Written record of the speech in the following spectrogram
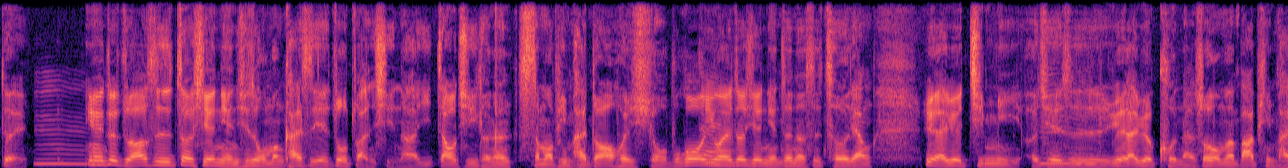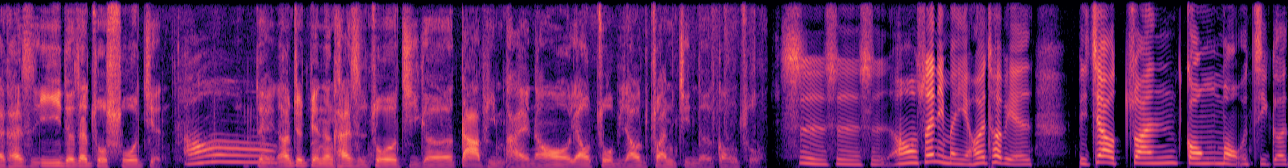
对，嗯，因为最主要是这些年，其实我们开始也做转型啊。一早期可能什么品牌都要会修，不过因为这些年真的是车辆越来越精密，而且是越来越困难，所以我们把品牌开始一一的在做缩减。哦，对，然后就变成开始做几个大品牌，然后要做比较专精的工作。是是是，然后所以你们也会特别比较专攻某几个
